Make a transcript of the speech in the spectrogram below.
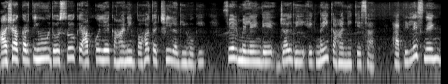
आशा करती हूँ दोस्तों कि आपको ये कहानी बहुत अच्छी लगी होगी। फिर मिलेंगे जल्द ही एक नई कहानी के साथ। हैप्पी लिसनिंग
